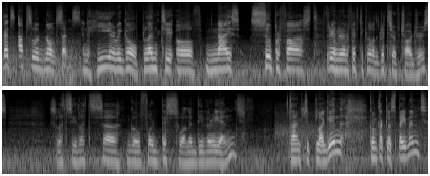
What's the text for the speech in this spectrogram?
That's absolute nonsense. And here we go, plenty of nice, super fast 350 kilowatt GRIDSERVE chargers. So let's see, let's uh, go for this one at the very end. Time to plug in, contactless payment,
